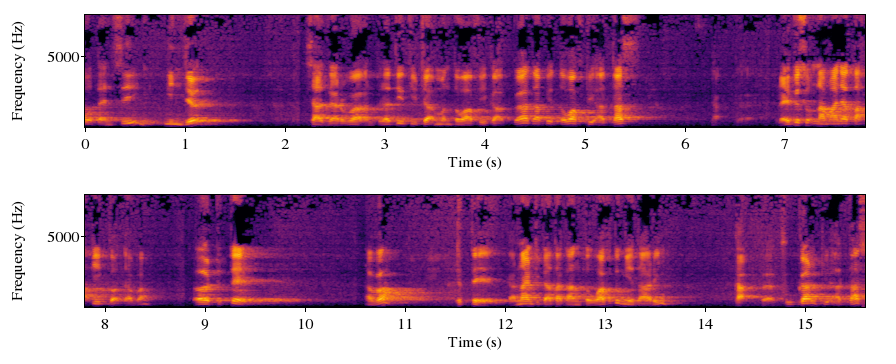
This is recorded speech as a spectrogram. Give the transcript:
potensi nginjek sadarwan berarti tidak mentowafi Ka'bah tapi tawaf di atas Ka'bah. Nah itu namanya tahqiqat apa? E, detail. Apa? Detail. Karena yang dikatakan tawaf itu ngitari Ka'bah, bukan di atas.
